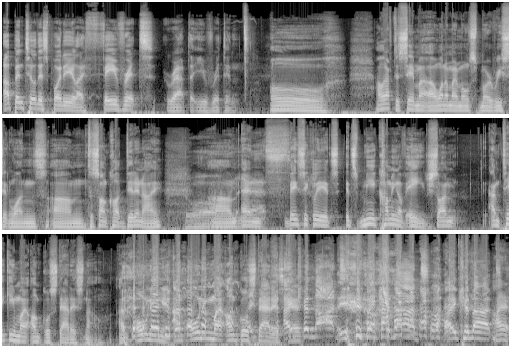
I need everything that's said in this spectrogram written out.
up until this point in your life, favorite rap that you've written? Oh, I would have to say my uh, one of my most more recent ones. Um, it's a song called "Didn't I?" um, yes. and basically it's it's me coming of age. So I'm I'm taking my uncle status now. I'm owning it. I'm owning my uncle status. I okay? cannot. I cannot. I cannot. I,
